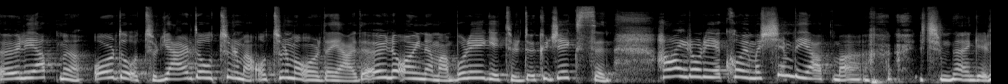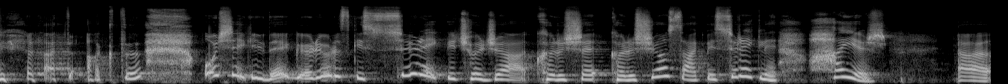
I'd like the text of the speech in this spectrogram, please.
Öyle yapma. Orada otur. Yerde oturma. Oturma orada yerde. Öyle oynama. Buraya getir. Dökeceksin. Hayır oraya koyma. Şimdi yapma. İçimden geliyor herhalde aktı. O şekilde görüyoruz ki sürekli çocuğa karışı, karışıyorsak ve sürekli hayır e,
